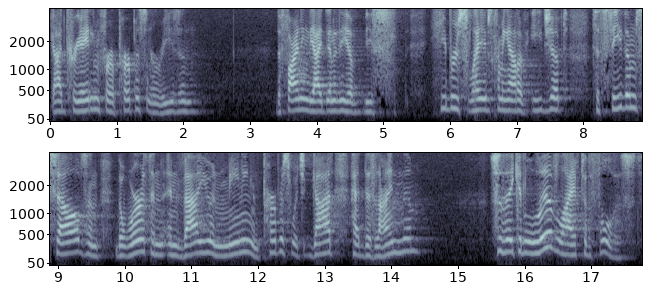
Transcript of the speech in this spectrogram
God creating for a purpose and a reason, defining the identity of these Hebrew slaves coming out of Egypt to see themselves and the worth and, and value and meaning and purpose which God had designed them so they could live life to the fullest.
